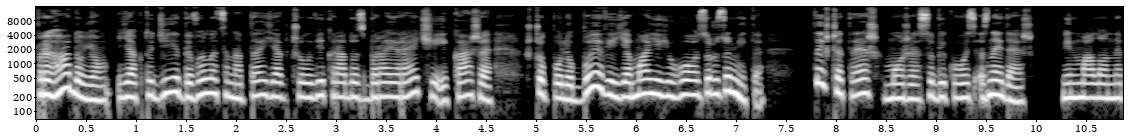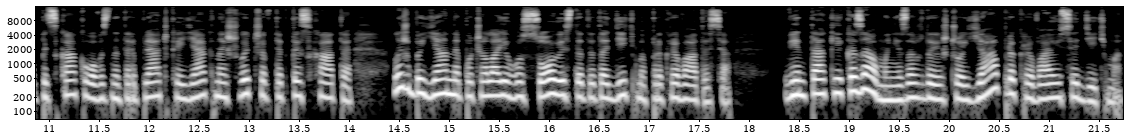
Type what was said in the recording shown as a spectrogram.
Пригадую, як тоді дивилася на те, як чоловік радо збирає речі і каже, що полюбив, і я маю його зрозуміти. Ти ще теж, може, собі когось знайдеш. Він мало не підскакував з нетерплячки, як найшвидше втекти з хати, лиш би я не почала його совістити та дітьми прикриватися. Він так і казав мені завжди, що я прикриваюся дітьми.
